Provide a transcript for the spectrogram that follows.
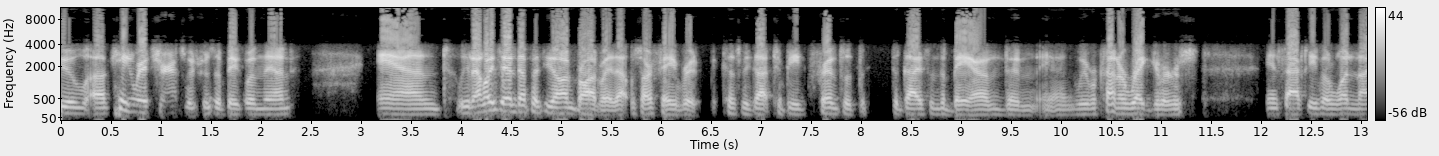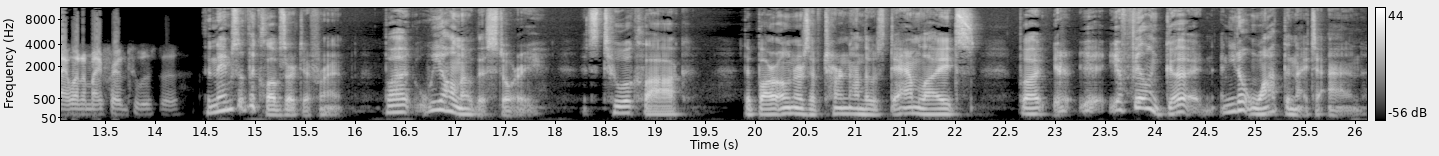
to uh, King Richard's, which was a big one then and we'd always end up at the on Broadway. That was our favorite because we got to be friends with the, the guys in the band, and and we were kind of regulars. In fact, even one night, one of my friends who was the the names of the clubs are different, but we all know this story. It's two o'clock. The bar owners have turned on those damn lights, but you're you're feeling good, and you don't want the night to end.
